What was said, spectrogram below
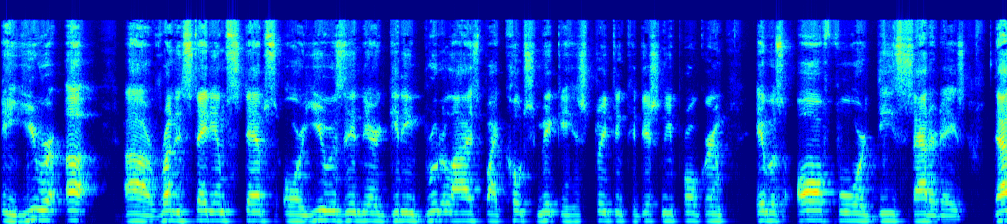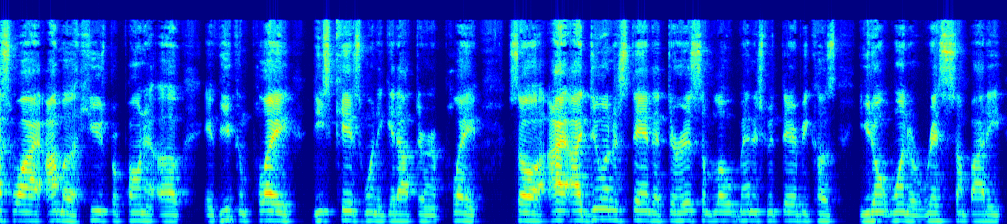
and you were up uh, running stadium steps or you was in there getting brutalized by Coach Mick and his strength and conditioning program. It was all for these Saturdays. That's why I'm a huge proponent of if you can play, these kids want to get out there and play. So I, I do understand that there is some load management there because you don't want to risk somebody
